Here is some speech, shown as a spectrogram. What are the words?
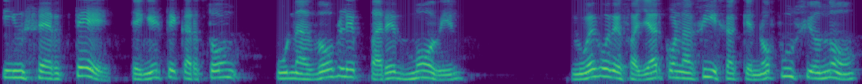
Inserté en este cartón una doble pared móvil luego de fallar con la fija que no funcionó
